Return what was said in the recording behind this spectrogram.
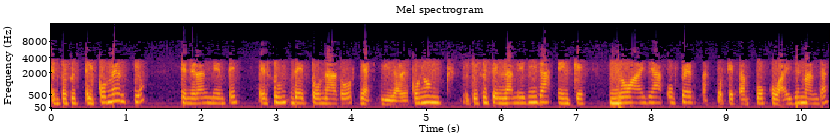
Entonces, el comercio generalmente es un detonador de actividad económica. Entonces, en la medida en que no haya oferta, porque tampoco hay demanda,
